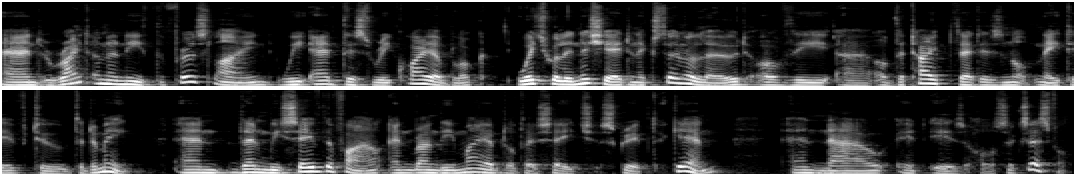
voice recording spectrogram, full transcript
and right underneath the first line, we add this require block, which will initiate an external load of the, uh, of the type that is not native to the domain. And then we save the file and run the myapp.sh script again, and now it is all successful.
